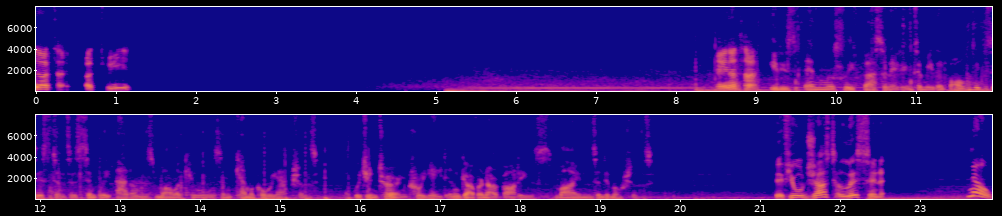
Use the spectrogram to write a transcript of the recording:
Arena time. A three. Ain't enough time. It is endlessly fascinating to me that all of existence is simply atoms, molecules, and chemical reactions, which in turn create and govern our bodies, minds, and emotions. If you'll just listen... No!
